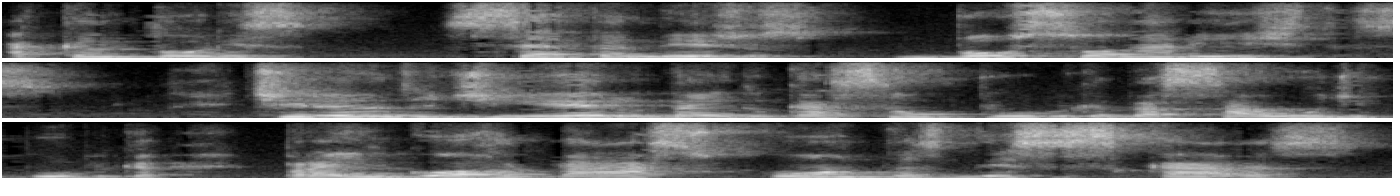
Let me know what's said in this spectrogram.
a cantores sertanejos bolsonaristas, tirando dinheiro da educação pública, da saúde pública, para engordar as contas desses caras.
